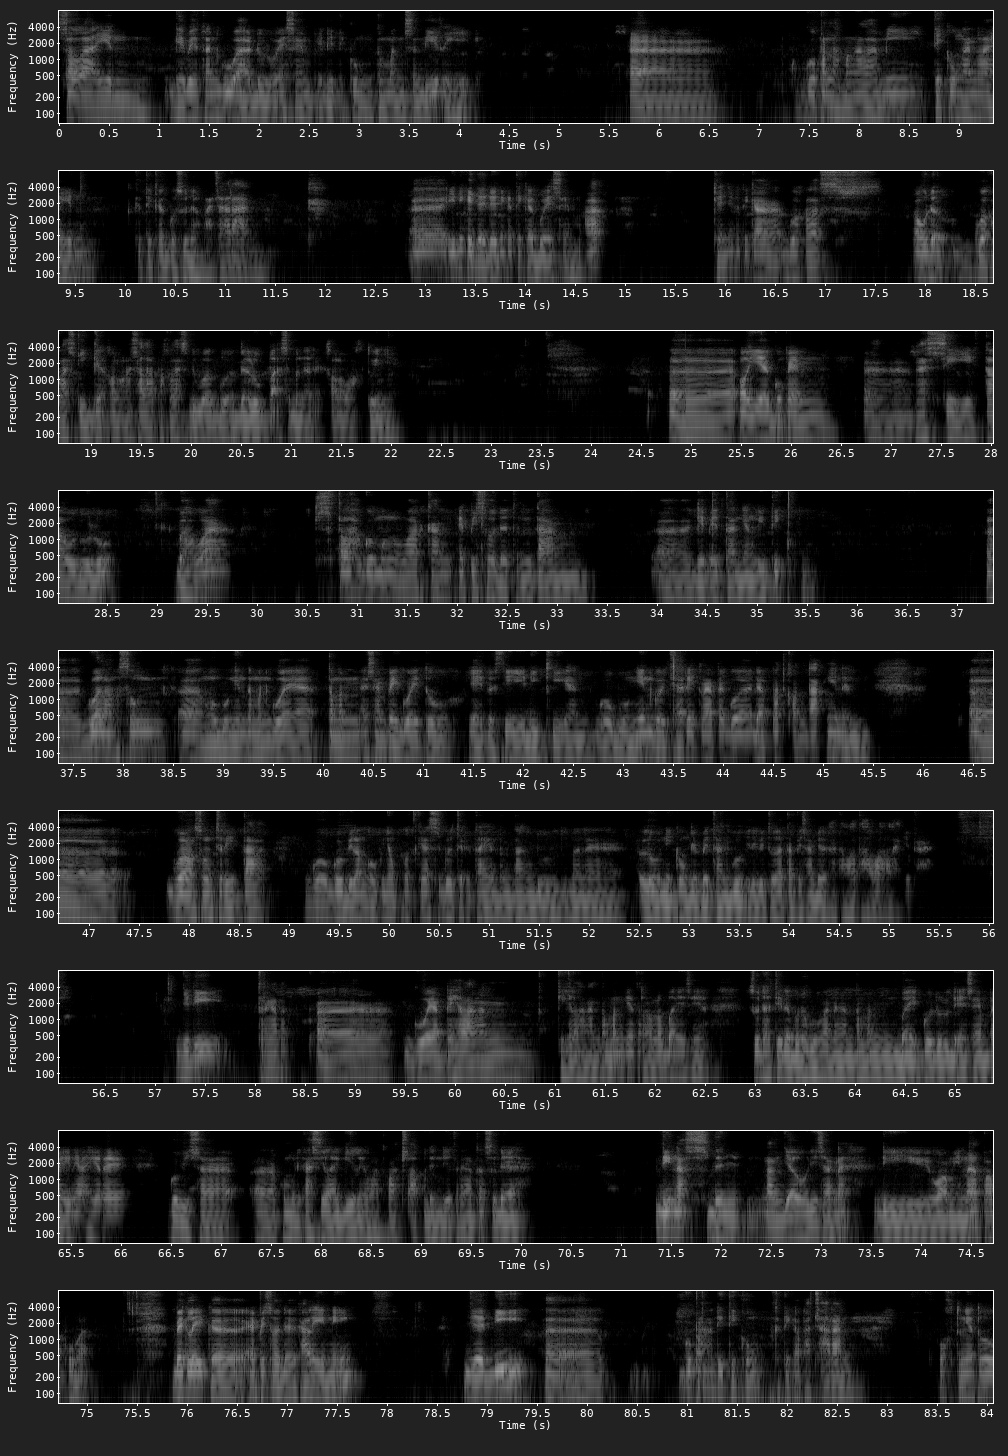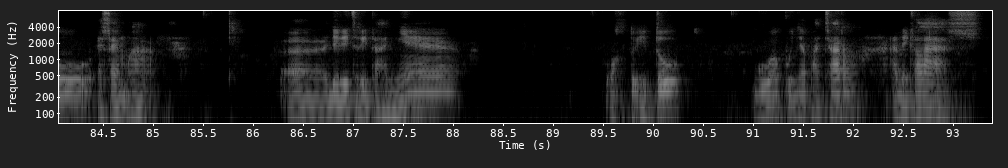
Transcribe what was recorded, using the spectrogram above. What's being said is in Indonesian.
selain gebetan gua dulu SMP ditikung teman sendiri, uh, eh, gue pernah mengalami tikungan lain ketika gue sudah pacaran. Uh, ini kejadiannya ketika gue SMA, kayaknya ketika gue kelas, oh udah gue kelas 3 kalau nggak salah apa kelas 2 gue agak lupa sebenarnya kalau waktunya. Uh, oh iya gue pengen uh, ngasih tahu dulu bahwa setelah gue mengeluarkan episode tentang uh, gebetan yang ditikung, uh, gue langsung uh, ngubungin temen gue ya, temen SMP gue itu, yaitu si Diki kan. Gue hubungin, gue cari, ternyata gue dapat kontaknya dan uh, gue langsung cerita. Gue gue bilang gue punya podcast, gue ceritain tentang dulu gimana lo nikung gebetan gue gitu-gitu lah, tapi sambil ketawa-tawa lah kita. Jadi ternyata uh, gue yang kehilangan kehilangan teman kayak terlalu lebay sih ya sudah tidak berhubungan dengan teman baik gue dulu di SMP ini akhirnya gue bisa uh, komunikasi lagi lewat WhatsApp dan dia ternyata sudah dinas dan nan jauh di sana di Wamena Papua. Baik lagi ke episode kali ini. Jadi uh, gue pernah ditikung ketika pacaran. Waktunya tuh SMA Uh, jadi ceritanya waktu itu gue punya pacar adik kelas.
